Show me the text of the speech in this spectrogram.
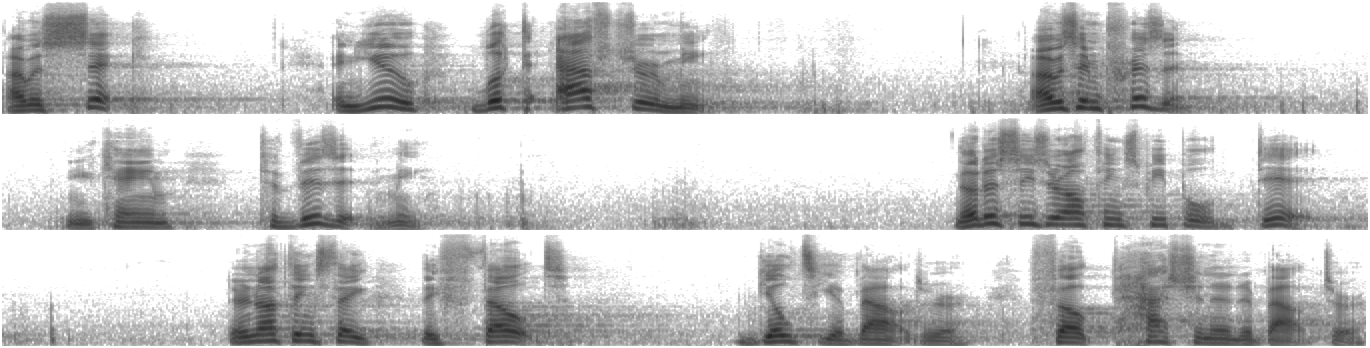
I was sick, and you looked after me. I was in prison, and you came to visit me. Notice these are all things people did. They're not things they, they felt guilty about or felt passionate about or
